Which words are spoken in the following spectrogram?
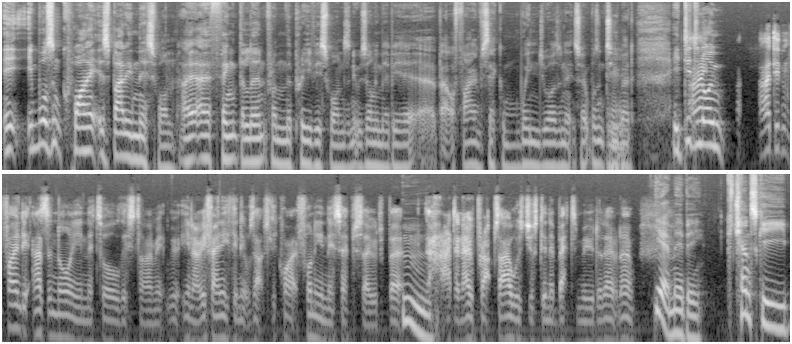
it it wasn't quite as bad in this one. I, I think they learnt from the previous ones, and it was only maybe a, about a five second whinge, wasn't it? So it wasn't too bad. It did I- annoy. m- I didn't find it as annoying at all this time. It, you know, if anything, it was actually quite funny in this episode. But Hmm. I don't know. Perhaps I was just in a better mood. I don't know. Yeah, maybe. Kochanski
